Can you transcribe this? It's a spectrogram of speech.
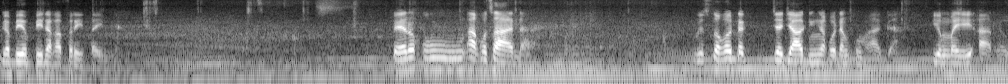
gabi yung pinaka free time niya. Pero kung ako sana, gusto ko nagja-jogging ako ng umaga, yung may araw.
